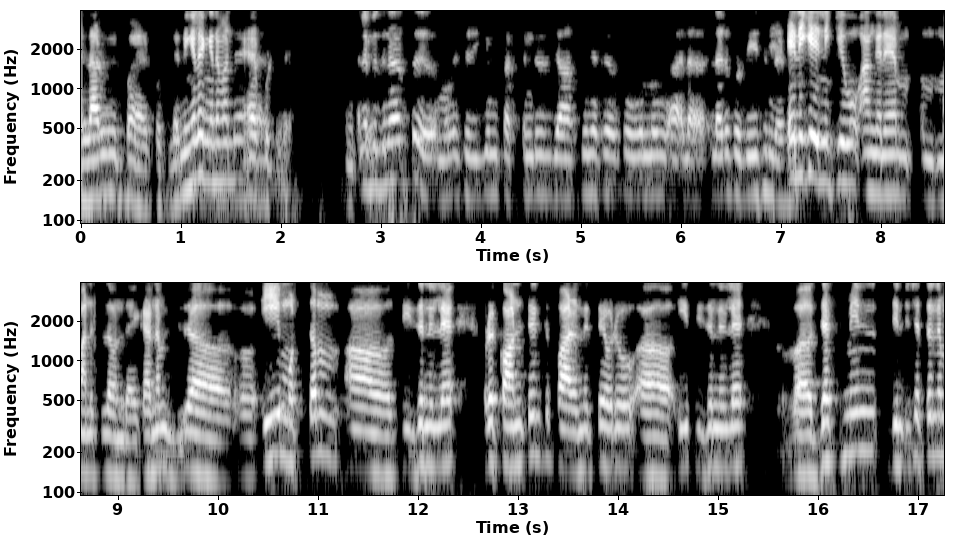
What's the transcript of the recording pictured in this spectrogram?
എല്ലാവരും ഇപ്പൊ എയർപോർട്ടിൽ നിങ്ങൾ എങ്ങനെ വന്ന് എയർപോർട്ടിൽ അല്ല ഇതിനകത്ത് ശരിക്കും പോകുന്നു. എല്ലാവരും എനിക്ക് എനിക്ക് അങ്ങനെ മനസ്സിലുണ്ടായി. കാരണം ഈ മൊത്തം സീസണിലെ ഒരു കോണ്ടന്റ് പഠനത്തെ ഒരു ഈ സീസണിലെ ജസ്മിൻ ജിന്റു ചേട്ടന്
